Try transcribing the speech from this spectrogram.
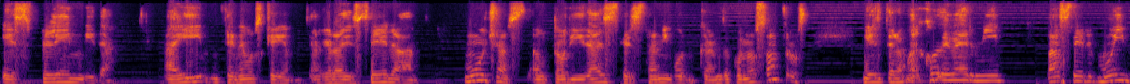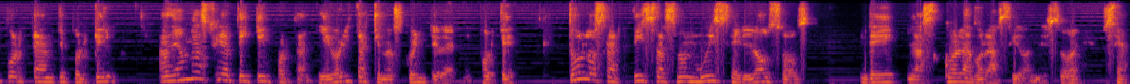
espléndida. Ahí tenemos que agradecer a muchas autoridades que están involucrando con nosotros. Y el trabajo de Bernie va a ser muy importante porque él, además, fíjate qué importante, y ahorita que nos cuente Bernie, porque todos los artistas son muy celosos de las colaboraciones, o, sea,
